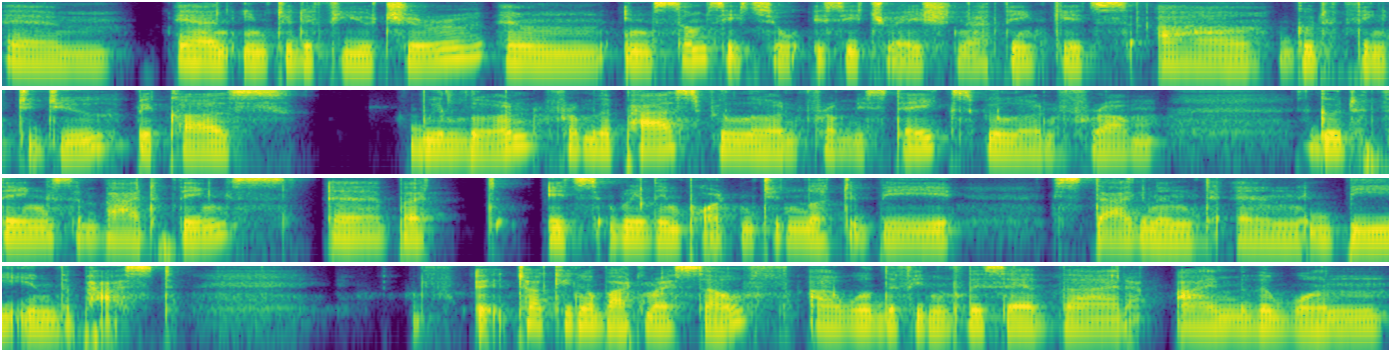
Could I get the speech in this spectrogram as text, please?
um, and into the future. And in some situ- situation, I think it's a good thing to do because we learn from the past, we learn from mistakes, we learn from good things and bad things. Uh, but it's really important to not be stagnant and be in the past. Uh, talking about myself, I will definitely say that I'm the one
